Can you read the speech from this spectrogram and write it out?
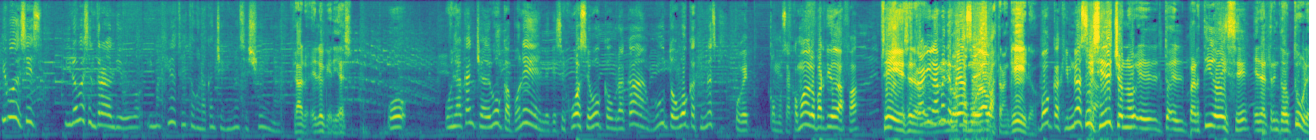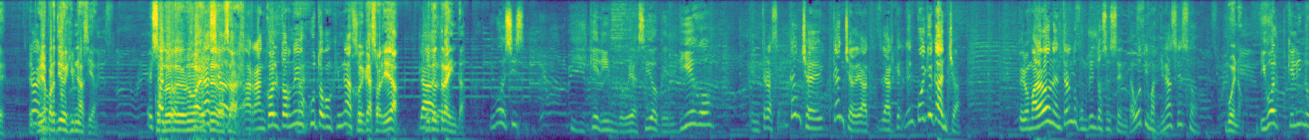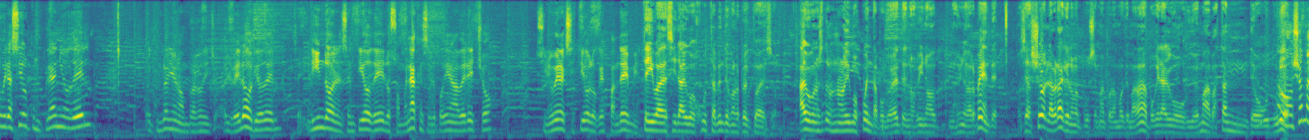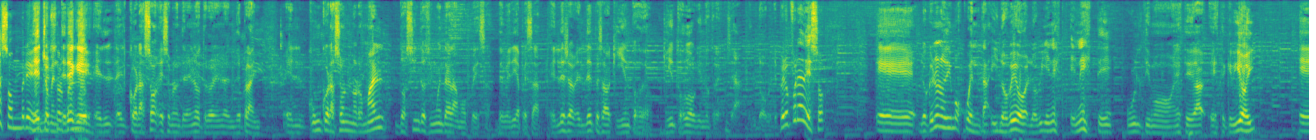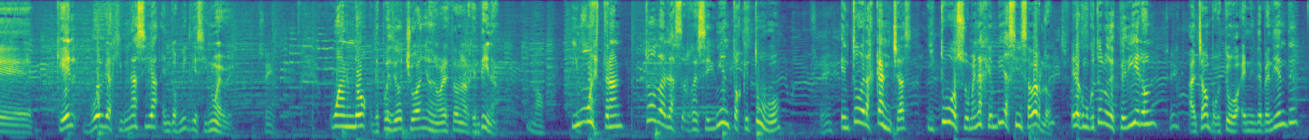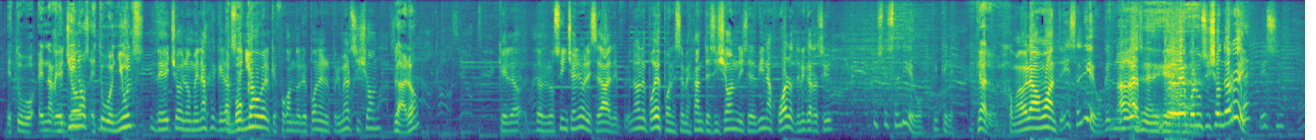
Y vos decís, y lo ves entrar al Diego, digo, imagínate esto con la cancha de gimnasia llena. Claro, él lo quería eso. O, o en la cancha de Boca, ponele, que se jugase Boca, Huracán, Guto, Boca, Gimnasia. Porque como se acomodan los partidos de AFA, Sí, ese Tranquilamente lo acomodabas tranquilo. Boca, Gimnasia. Sí, sí, de hecho no, el, el partido ese era el 30 de octubre, el Claro. primer partido de gimnasia. Exacto, Gimnasia o sea, arrancó el torneo justo con Gimnasia. Fue casualidad, Claro. justo el 30. Y vos decís, y qué lindo hubiera sido que el Diego entras en cancha de cancha de, de Argentina, en cualquier cancha. Pero Maradona entrando cumpliendo 60. ¿Vos te imaginás eso? Bueno, Igual qué lindo hubiera sido el cumpleaños de él. El cumpleaños no, perdón dicho. El velorio de él. Sí. Lindo en el sentido de los homenajes que se le podían haber hecho si no hubiera existido lo que es pandemia. te iba a decir algo justamente con respecto a eso. Algo que nosotros no nos dimos cuenta porque obviamente nos vino, nos vino de repente. O sea, yo la verdad que no me puse mal por la muerte de Maradona porque era algo obvio. Es más, bastante duró. No, yo me asombré. De hecho, me, enteré que el, el corazón, eso me lo enteré en el otro, en el de Prime, el, un corazón normal, 250 gramos pesa, debería pesar. El de, ella- el de él pesaba 502, 502, 503, o sea, el doble. Pero fuera de eso, eh, lo que no nos dimos cuenta, y lo veo, lo vi en este, en este último, en este, este que vi hoy, eh, que él vuelve a gimnasia en 2019, Sí, cuando, después de 8 años de no haber estado en Argentina, no. y muestran todos los recibimientos que tuvo Sí. en todas las canchas y tuvo su homenaje en vida sin saberlo. Era como que ustedes lo despedieron Sí. al chabón porque estuvo en Independiente, estuvo en Argentinos, hecho- estuvo en Newell's, De hecho, el homenaje que le ¿En hace? Newell, que fue cuando le ponen el primer sillón, claro. que lo- los hinchas le dice, dale, no le podés poner semejante sillón, dice, viene a jugar, lo tenés que recibir. Dice, es el Diego, ¿qué querés? Claro. Como hablábamos antes, es el Diego, que no Ah, le voy a- poner un sillón de rey. Es-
